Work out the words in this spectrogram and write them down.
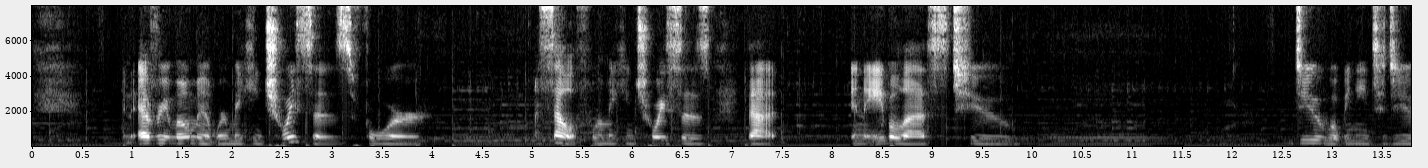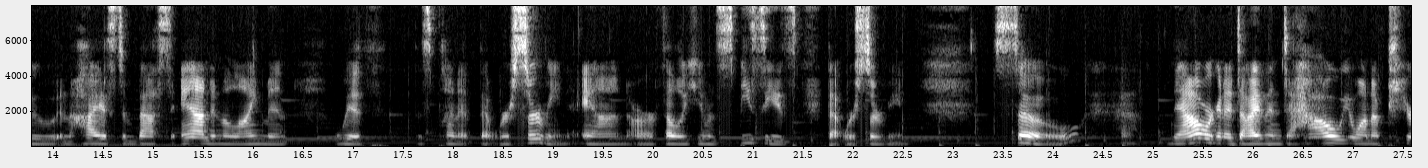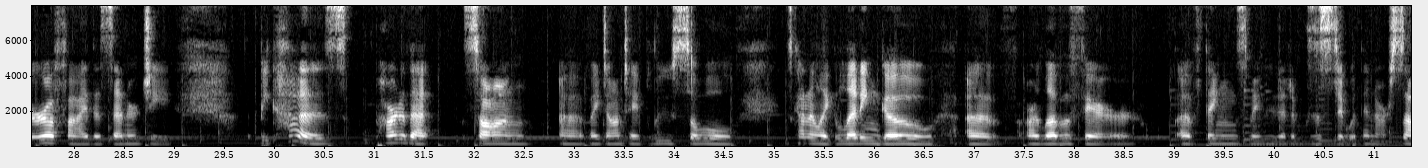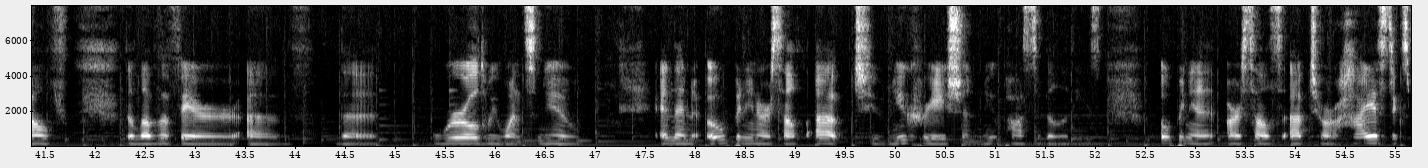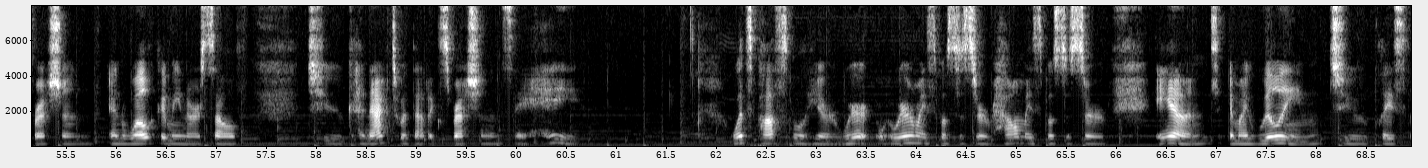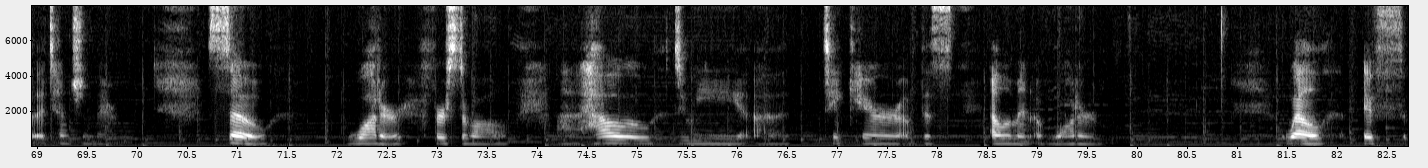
in every moment we're making choices for self, we're making choices that enable us to do what we need to do in the highest and best and in alignment with this planet that we're serving and our fellow human species that we're serving. So, now we're going to dive into how we want to purify this energy because part of that song uh, by Dante, Blue Soul, is kind of like letting go of our love affair of things maybe that existed within ourself, the love affair of the world we once knew, and then opening ourselves up to new creation, new possibilities, opening ourselves up to our highest expression and welcoming ourselves to connect with that expression and say, hey, what's possible here? Where where am I supposed to serve? How am I supposed to serve? And am I willing to place the attention there? So, water, first of all, uh, how do we uh, take care of this element of water? Well, if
